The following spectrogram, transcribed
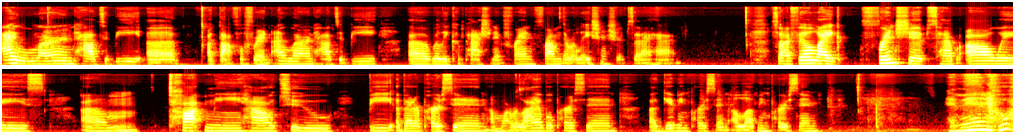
I learned how to be a, a thoughtful friend. I learned how to be a really compassionate friend from the relationships that I had. So I feel like friendships have always um, taught me how to be a better person, a more reliable person, a giving person, a loving person. And then whew,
